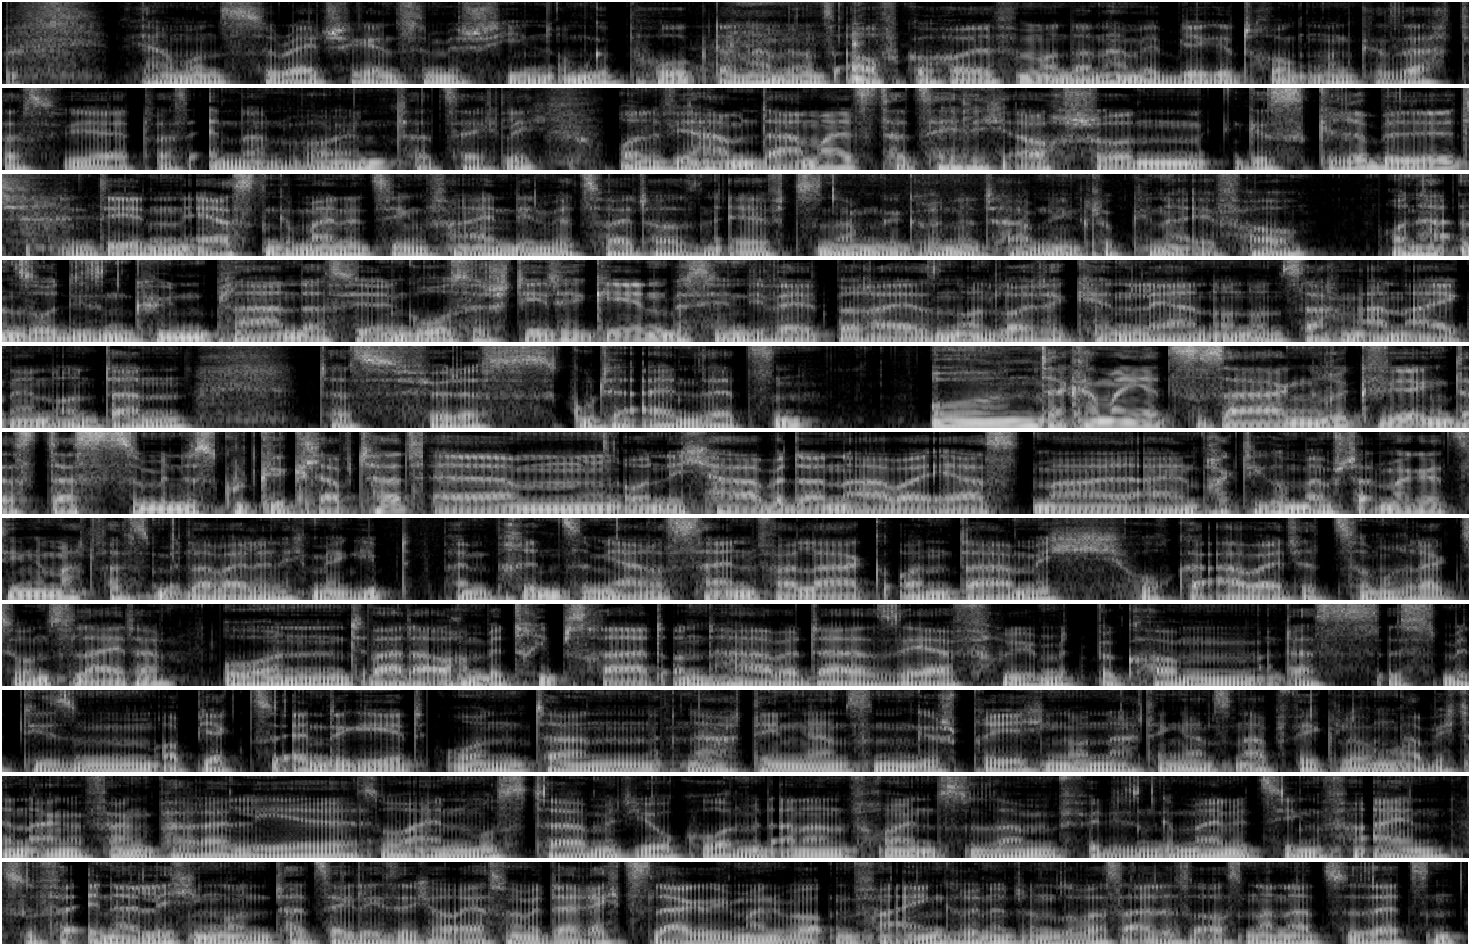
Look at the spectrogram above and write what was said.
Wir haben uns zu Rage Against the Machine umgepokt, dann haben wir uns aufgeholfen und dann haben wir Bier getrunken und gesagt, dass wir etwas ändern wollen, tatsächlich. Und wir haben damals tatsächlich auch schon geskribbelt, den ersten gemeinnützigen Verein, den wir 2011 zusammen gegründet haben, den Club Kinder e.V und hatten so diesen kühnen Plan, dass wir in große Städte gehen, ein bisschen die Welt bereisen und Leute kennenlernen und uns Sachen aneignen und dann das für das Gute einsetzen. Und da kann man jetzt sagen, rückwirkend, dass das zumindest gut geklappt hat. Ähm, und ich habe dann aber erstmal ein Praktikum beim Stadtmagazin gemacht, was es mittlerweile nicht mehr gibt, beim Prinz im Jahreszeitenverlag und da mich hochgearbeitet zum Redaktionsleiter und war da auch im Betriebsrat und habe da sehr früh mitbekommen, dass es mit diesem Objekt zu Ende geht. Und dann nach den ganzen Gesprächen und nach den ganzen Abwicklungen habe ich dann angefangen, parallel so ein Muster mit Joko und mit anderen Freunden zusammen für diesen gemeinnützigen Verein zu verändern verinnerlichen und tatsächlich sich auch erstmal mit der Rechtslage, wie man überhaupt einen Verein gründet und sowas alles auseinanderzusetzen.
